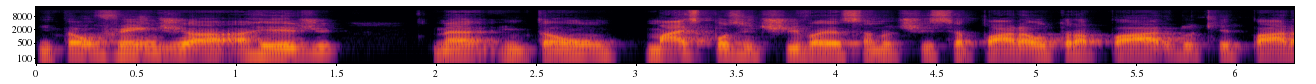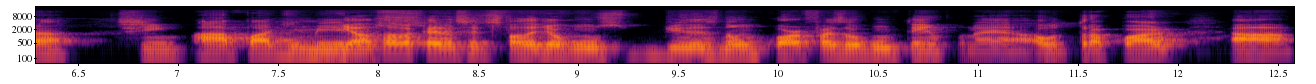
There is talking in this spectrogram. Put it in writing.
Então vende a, a rede né? Então, mais positiva essa notícia para a Ultrapar do que para Sim. a Pague Menos. E ela estava querendo se desfazer de alguns business não core faz algum tempo, né? A Ultrapar, a,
